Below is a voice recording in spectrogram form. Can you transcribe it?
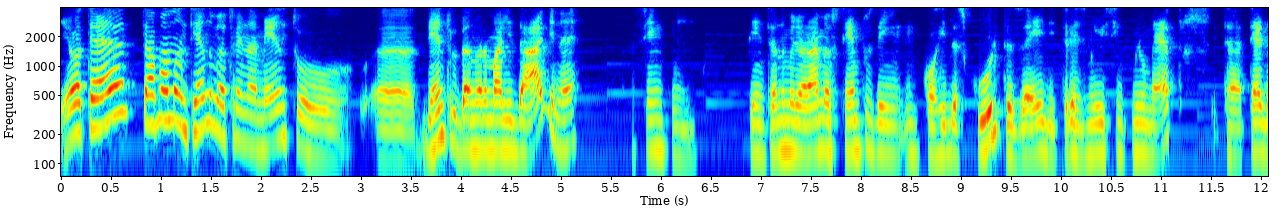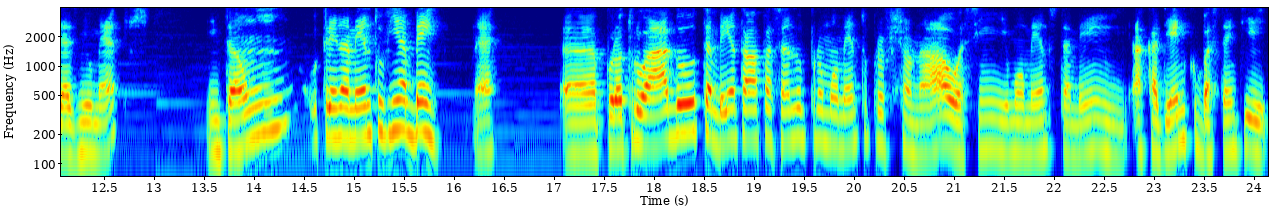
Eu até estava mantendo meu treinamento uh, dentro da normalidade, né? Assim, com, tentando melhorar meus tempos de, em corridas curtas aí de 3 mil e 5 mil metros, até 10 mil metros. Então, o treinamento vinha bem, né? Uh, por outro lado, também eu estava passando por um momento profissional, assim, um momento também acadêmico bastante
